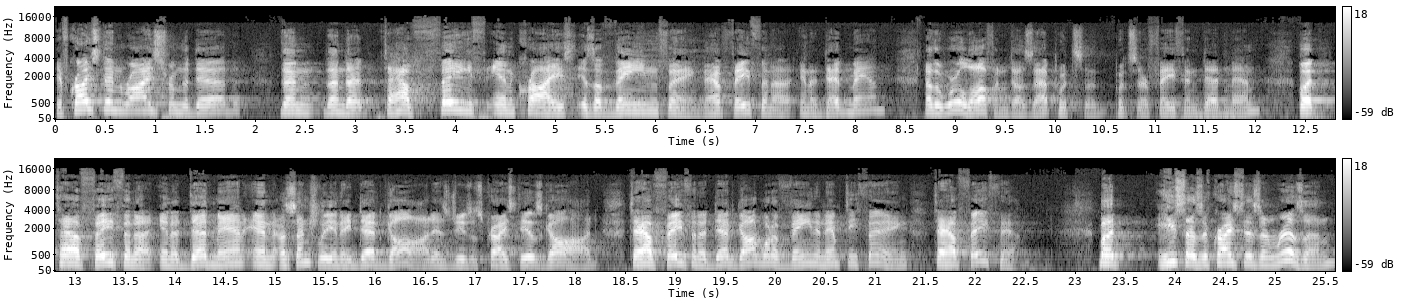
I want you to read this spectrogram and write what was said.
If Christ didn't rise from the dead, then, then to, to have faith in Christ is a vain thing. To have faith in a, in a dead man now, the world often does that, puts, a, puts their faith in dead men. But to have faith in a, in a dead man and essentially in a dead God, as Jesus Christ is God, to have faith in a dead God, what a vain and empty thing to have faith in. But he says if Christ isn't risen,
